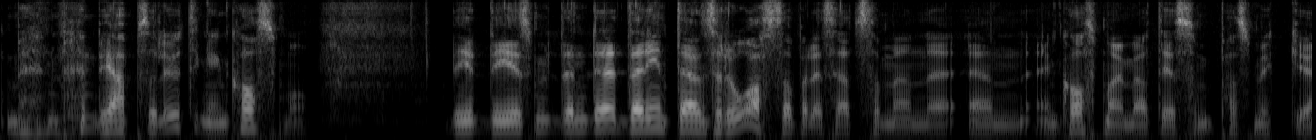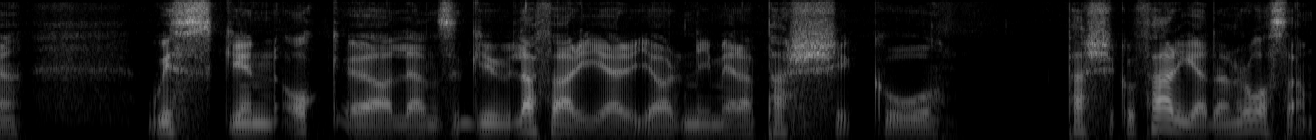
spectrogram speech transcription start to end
Men, men det är absolut ingen Cosmo. Det, det är, den, den, är inte ens rosa på det sätt som en, en, en Cosmo med att det är så pass mycket whiskyn och ölens gula färger gör den mer persiko, persikofärgad än rosa.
